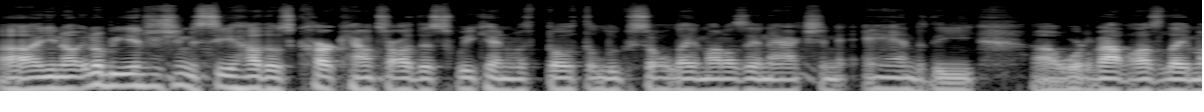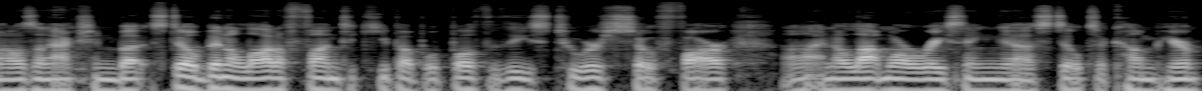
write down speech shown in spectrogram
uh, you know, it'll be interesting to see how those car counts are this weekend with both the Lucas Oil late models in action and the uh, World of Outlaws late models in action. But still been a lot of fun to keep up with both of these tours so far uh, and a lot more racing uh, still to come here.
